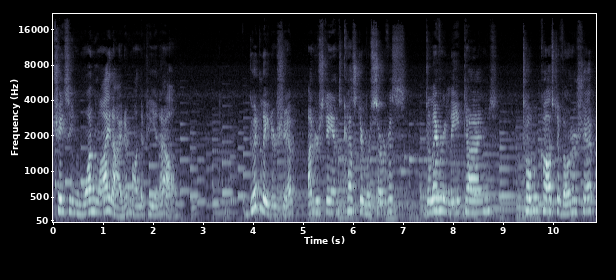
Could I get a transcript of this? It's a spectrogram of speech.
chasing one light item on the P&L. Good leadership understands customer service, delivery lead times, total cost of ownership,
